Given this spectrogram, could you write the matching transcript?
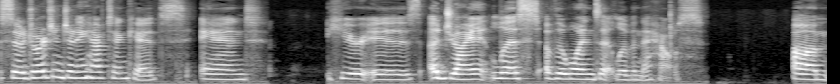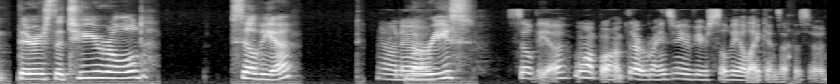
so George and Jenny have 10 kids, and here is a giant list of the ones that live in the house. Um, there's the two year old Sylvia. Oh no. Maurice. Sylvia. Womp womp. That reminds me of your Sylvia Likens episode.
